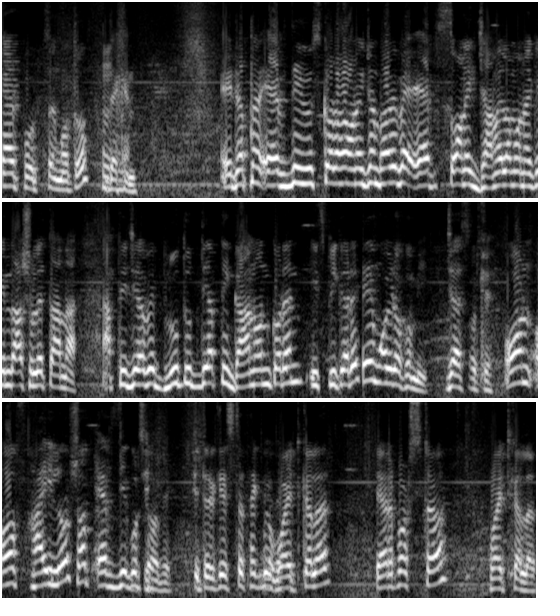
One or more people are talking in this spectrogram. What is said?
এয়ারপোর্টস এর মতো। দেখেন এটা আপনার অ্যাপ দিয়ে ইউজ করা হয়। অনেকজন ভাবে ভাই অ্যাপস অনেক ঝামেলা মনে হয় কিন্তু আসলে তা না। আপনি যেভাবে ব্লুটুথ দিয়ে আপনি গান অন করেন স্পিকারে সেম ওই রকমই just okay on off high low সব অ্যাপস দিয়ে করতে হবে। এটার কেসটা থাকবে হোয়াইট কালার এয়ারপডসটা হোয়াইট কালার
